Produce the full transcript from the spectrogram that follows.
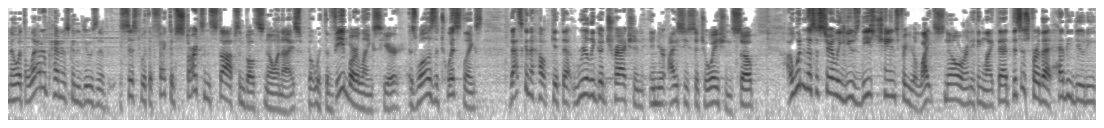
Now what the ladder pattern is going to do is assist with effective starts and stops in both snow and ice, but with the V-bar links here, as well as the twist links, that's going to help get that really good traction in your icy situations. So I wouldn't necessarily use these chains for your light snow or anything like that. This is for that heavy duty,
